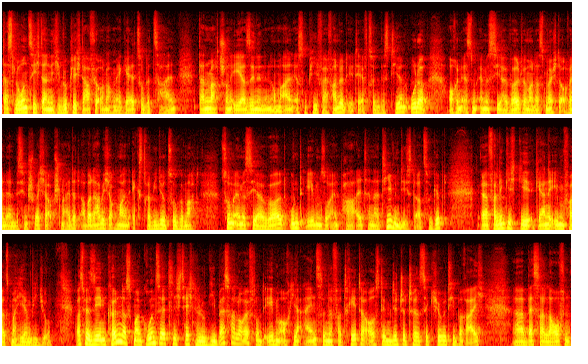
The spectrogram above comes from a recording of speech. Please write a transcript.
das lohnt sich dann nicht wirklich dafür auch noch mehr Geld zu bezahlen. Dann macht es schon eher Sinn, in den normalen S&P 500 ETF zu investieren oder auch in MSCI World, wenn man das möchte, auch wenn der ein bisschen schwächer abschneidet. Aber da habe ich auch mal ein extra Video zu gemacht zum MSCI World und eben so ein paar Alternativen, die es dazu gibt. Äh, verlinke ich gerne ebenfalls mal hier im Video. Was wir sehen können, dass mal grundsätzlich Technologie besser läuft und eben auch hier einzelne Vertreter aus dem Digital Security Bereich äh, besser laufen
